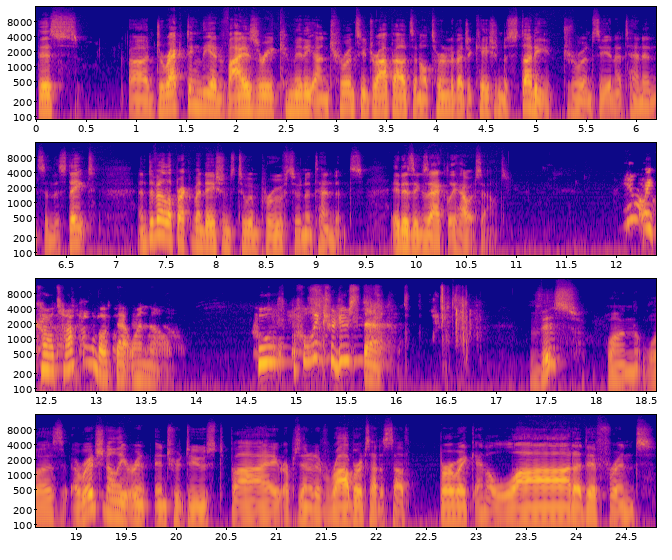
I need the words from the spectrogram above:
This uh, directing the advisory committee on truancy dropouts and alternative education to study truancy and attendance in the state and develop recommendations to improve student attendance. It is exactly how it sounds. I don't recall talking about that one though. Who who introduced that? This one was originally re- introduced by Representative Roberts out of South Berwick and a lot of different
